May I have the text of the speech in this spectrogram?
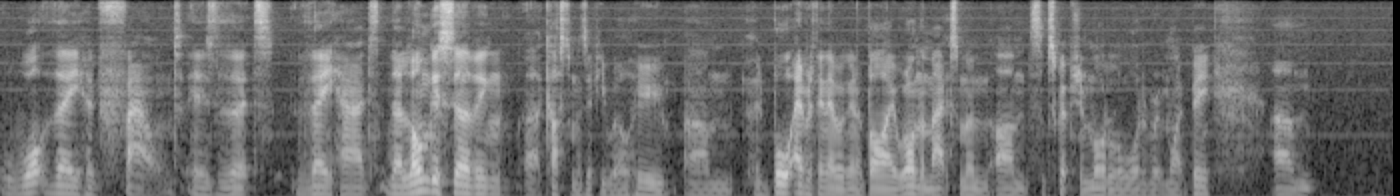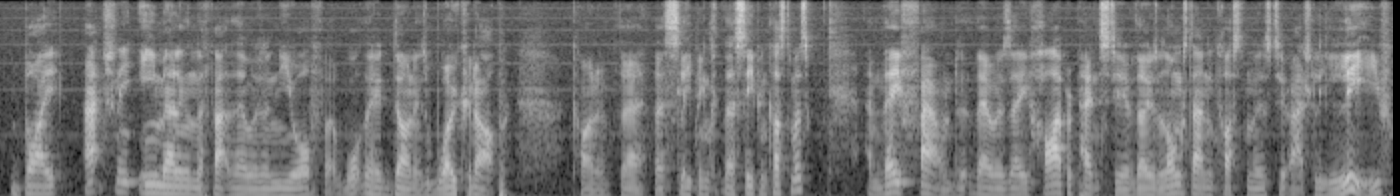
what they had found is that they had their longest serving uh, customers, if you will, who um, had bought everything they were going to buy, were on the maximum um, subscription model or whatever it might be. Um, by actually emailing them the fact there was a new offer, what they had done is woken up kind of their, their sleeping their sleeping customers and they found that there was a higher propensity of those long-standing customers to actually leave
